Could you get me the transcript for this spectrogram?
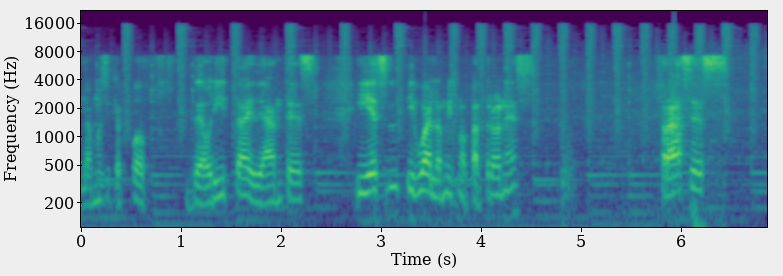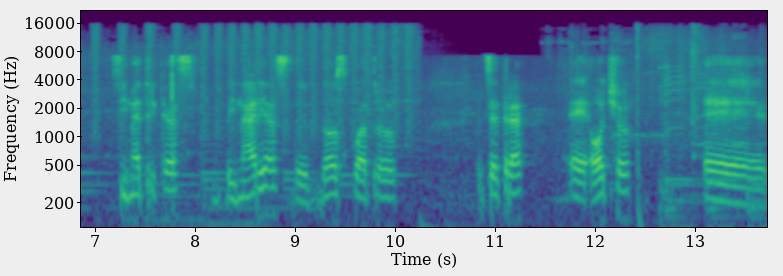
la música pop de ahorita y de antes, y es igual lo mismo, patrones, frases simétricas, binarias, de 2, 4, etcétera, 8. Eh,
